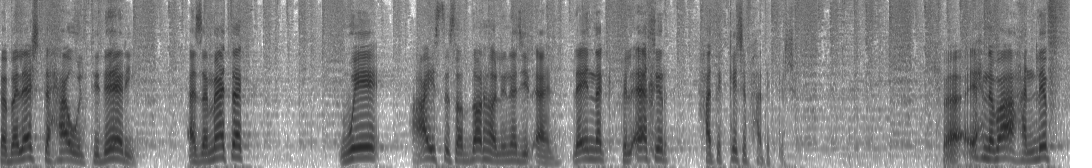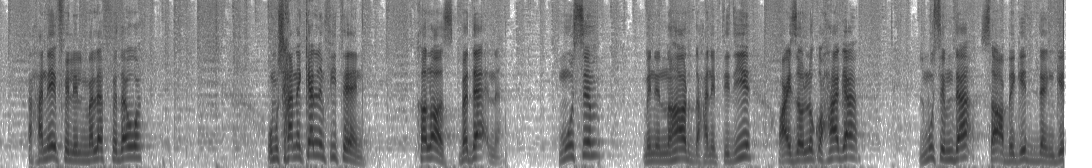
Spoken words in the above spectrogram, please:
فبلاش تحاول تداري أزماتك وعايز تصدرها لنادي الأهلي لأنك في الآخر هتتكشف هتتكشف. فإحنا بقى هنلف هنقفل الملف دوت ومش هنتكلم فيه تاني. خلاص بدأنا. موسم من النهارده هنبتديه. وعايز أقول لكم حاجة الموسم ده صعب جدا جدا.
